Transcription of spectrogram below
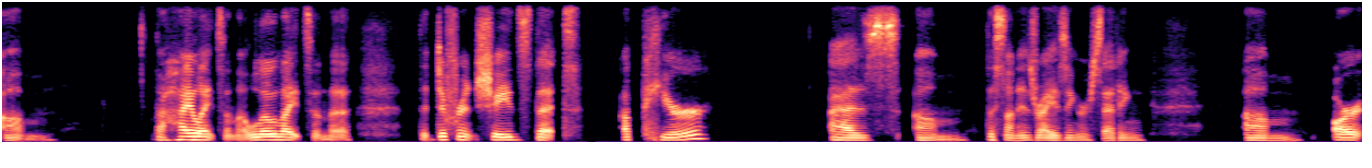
um, the highlights and the lowlights and the the different shades that appear as um, the sun is rising or setting um, are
